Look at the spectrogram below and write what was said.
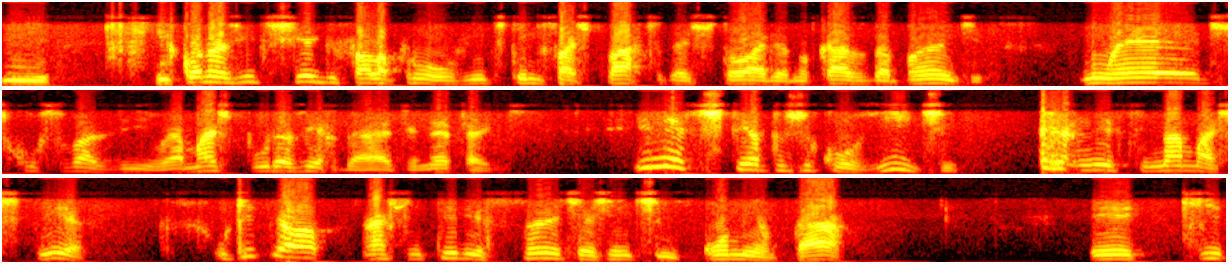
E, e quando a gente chega e fala para um ouvinte que ele faz parte da história, no caso da Band, não é discurso vazio, é a mais pura verdade, né, Thaís? E nesses tempos de Covid, nesse namastê, o que, que eu acho interessante a gente comentar é que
